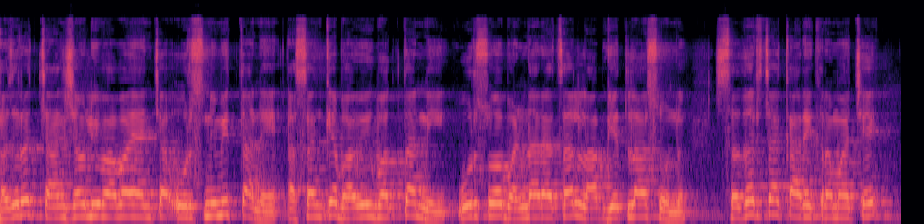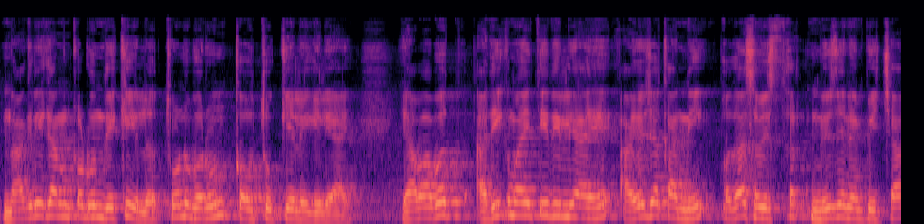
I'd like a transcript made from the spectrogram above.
हजरत चांशवली बाबा यांच्या उर्स निमित्ताने असंख्य भाविक भक्तांनी उर्स व भंडाऱ्याचा लाभ घेतला असून सदरच्या कार्यक्रमाचे नागरिकांकडून देखील तोंड भरून कौतुक केले गेले आहे. याबाबत अधिक माहिती दिली आहे आयोजकांनी बघा सविस्तर न्यूज एन एम पीच्या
